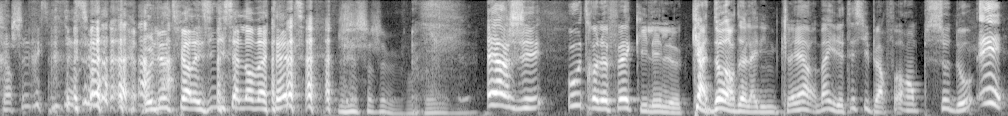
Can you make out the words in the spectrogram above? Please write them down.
Chercher l'explication. Au lieu de faire les initiales dans ma tête, j'ai cherché. RG, outre le fait qu'il est le cador de la ligne claire, bah, il était super fort en pseudo et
